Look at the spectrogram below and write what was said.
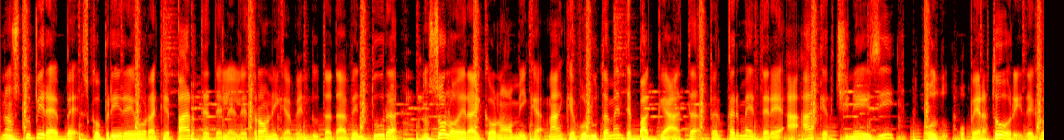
non stupirebbe scoprire ora che parte dell'elettronica venduta da Aventura non solo era economica, ma anche volutamente buggata per permettere a hacker cinesi o operatori del governo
